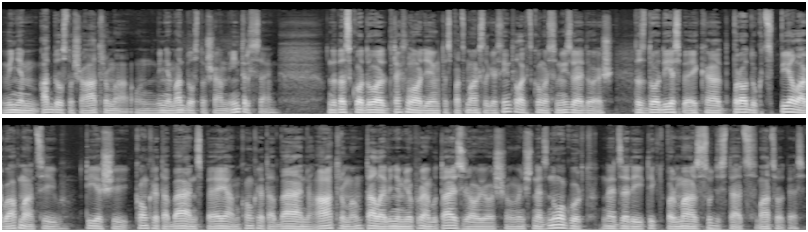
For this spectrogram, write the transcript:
viņam atbilstošā ātrumā un viņam atbilstošām interesēm. Un tas, ko dod tehnoloģija, tas pats mākslīgais intelekts, ko mēs esam izveidojuši, tas dod iespēju, ka produkts pielāgo apmācību tieši konkrētā bērna spējām, konkrētā bērna ātrumam, tā lai viņam joprojām būtu aizraujoši un viņš nedz nogurtu, nedz arī tiktu par maz suģistēts mācoties.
